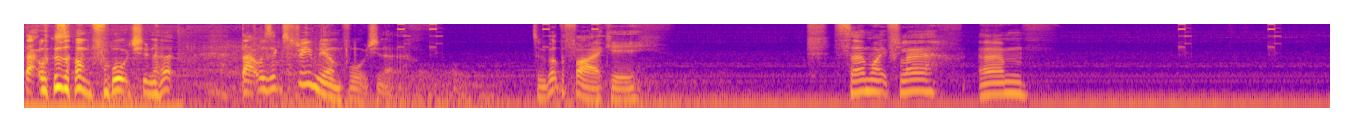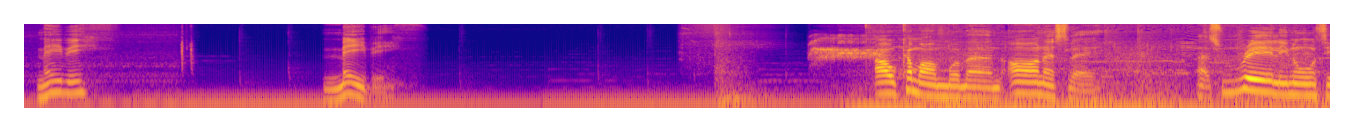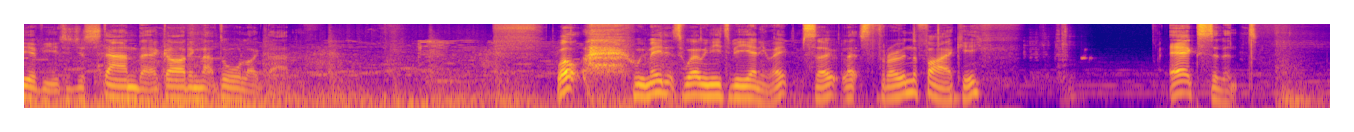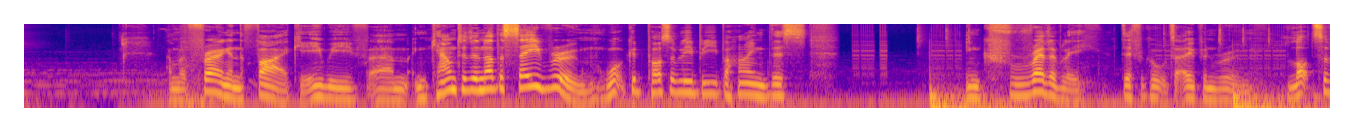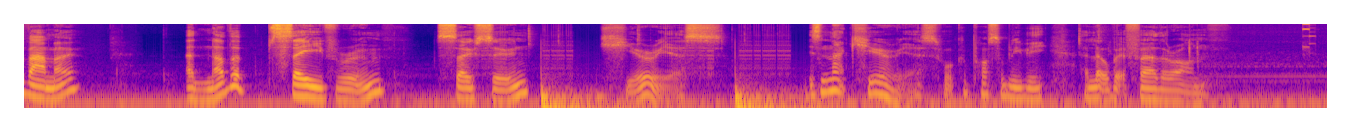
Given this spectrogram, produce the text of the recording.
That was unfortunate. That was extremely unfortunate. So we've got the fire key. Thermite flare? Um, maybe. Maybe. Oh, come on, woman. Honestly. That's really naughty of you to just stand there guarding that door like that. Well, we made it to where we need to be anyway, so let's throw in the fire key. Excellent. And we're throwing in the fire key. We've um, encountered another save room. What could possibly be behind this incredibly difficult to open room? Lots of ammo. Another save room so soon. Curious. Isn't that curious? What could possibly be a little bit further on?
